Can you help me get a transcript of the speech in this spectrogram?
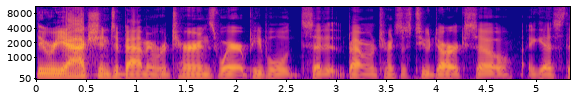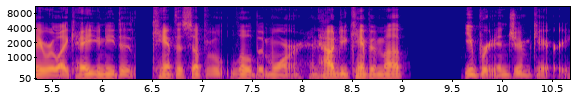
the reaction to Batman Returns where people said that Batman Returns was too dark, so I guess they were like, "Hey, you need to camp this up a little bit more." And how do you camp him up? You bring in Jim Carrey.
